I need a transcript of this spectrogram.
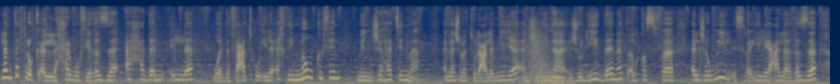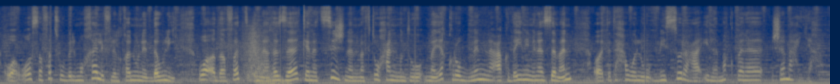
لم تترك الحرب في غزة أحدا إلا ودفعته إلى أخذ موقف من جهة ما. النجمة العالمية أنجلينا جولي دانت القصف الجوي الإسرائيلي على غزة ووصفته بالمخالف للقانون الدولي وأضافت أن غزة كانت سجنا مفتوحا منذ ما يقرب من عقدين من الزمن وتتحول بسرعة إلى مقبرة جماعية.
